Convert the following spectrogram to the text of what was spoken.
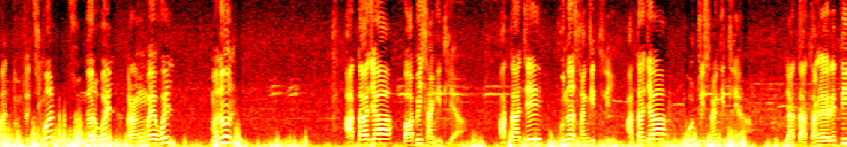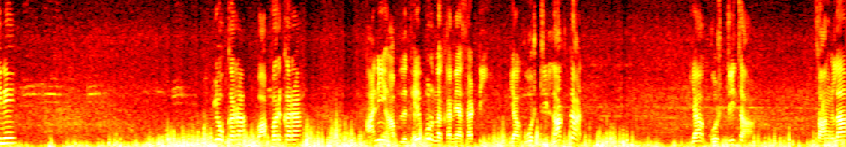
आणि तुमचं जीवन सुंदर होईल रंगमय होईल. म्हणून आता ज्या बाबी सांगितल्या आता जे गुण सांगितले आता ज्या गोष्टी सांगितल्या त्या आता चांगल्या रीतीने उपयोग करा वापर करा. आणि आपलं ध्येय पूर्ण करण्यासाठी या गोष्टी लागतात. या गोष्टीचा चांगला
